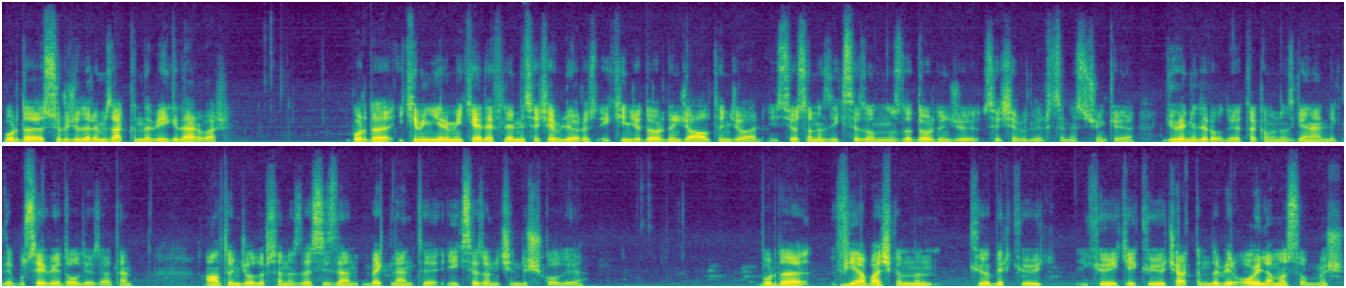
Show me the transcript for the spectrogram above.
Burada sürücülerimiz hakkında bilgiler var. Burada 2022 hedeflerini seçebiliyoruz. İkinci, dördüncü, altıncı var. İstiyorsanız ilk sezonunuzda dördüncü seçebilirsiniz. Çünkü güvenilir oluyor. Takımınız genellikle bu seviyede oluyor zaten. Altıncı olursanız da sizden beklenti ilk sezon için düşük oluyor. Burada FIA başkanının Q1, Q3, Q2, Q3 hakkında bir oylama sunmuş.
